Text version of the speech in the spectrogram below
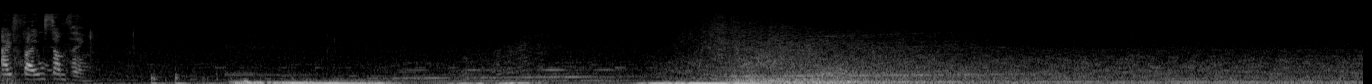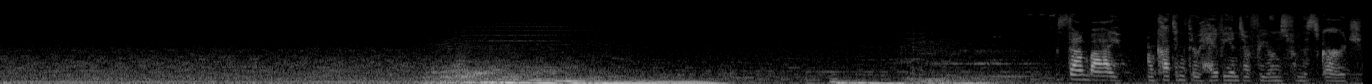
I found something. Stand by. I'm cutting through heavy interference from the Scourge.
